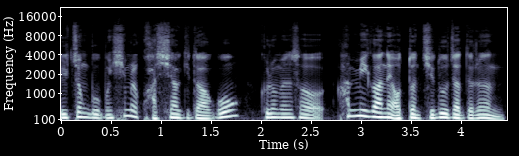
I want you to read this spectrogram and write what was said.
일정 부분 힘을 과시하기도 하고 그러면서 한미 간의 어떤 지도자들은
